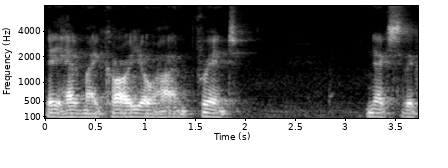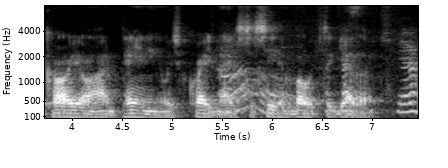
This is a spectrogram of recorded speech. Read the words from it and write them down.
they had my Karl Johan print next to the Karl Johan painting. It was quite nice to see them both together. Yeah.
